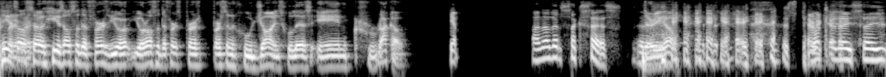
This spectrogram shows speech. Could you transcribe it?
think it's really- also he is also the first. You're you're also the first per- person who joins who lives in Krakow. Another success. There you go. Yes, there we What can I say?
